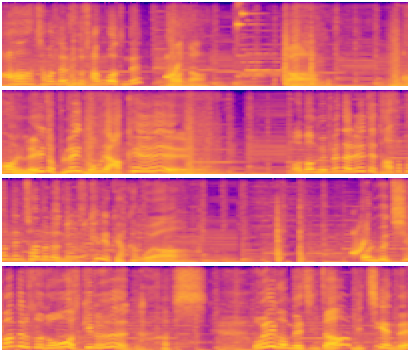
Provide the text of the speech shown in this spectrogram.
아 잡았나요? 이거 잡은 것 같은데? 잡았다. 자. 아, 레이저 블레이드 너무 약해. 어, 넌 왜 맨날 1대 다섯 컨텐츠 하면은 스킬이 이렇게 약한 거야? 아니 왜 지 맘대로 써줘 스킬은? 어이가 없네 진짜? 미치겠네?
